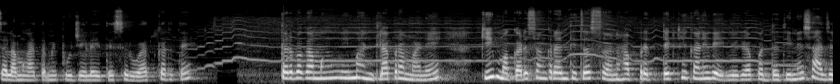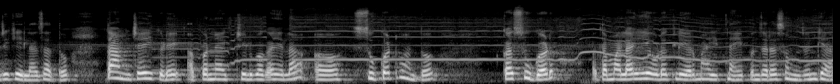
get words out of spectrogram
चला मग आता मी पूजेला इथे सुरुवात करते. तर बघा मग मी म्हटल्याप्रमाणे की मकर संक्रांतीचा सण हा प्रत्येक ठिकाणी वेगवेगळ्या पद्धतीने साजरी केला जातो. तर आमच्या इकडे आपण ॲक्च्युली बघा याला सुकट म्हणतो. का सुगड? आता मलाही एवढं क्लिअर माहीत नाही पण जरा समजून घ्या.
